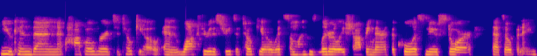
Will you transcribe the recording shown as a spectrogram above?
You can then hop over to Tokyo and walk through the streets of Tokyo with someone who's literally shopping there at the coolest new store that's opening.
